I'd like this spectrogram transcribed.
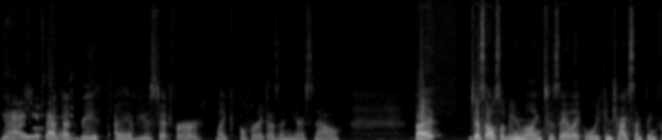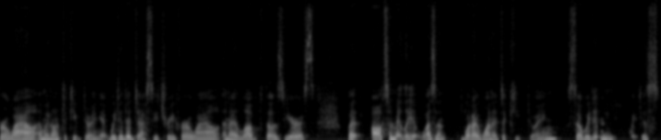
yeah, like, I love that Advent one. wreath. I have used it for like over a dozen years now. But just also being willing to say like well we can try something for a while and we don't have to keep doing it we did a jesse tree for a while and i loved those years but ultimately it wasn't what i wanted to keep doing so we didn't we just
